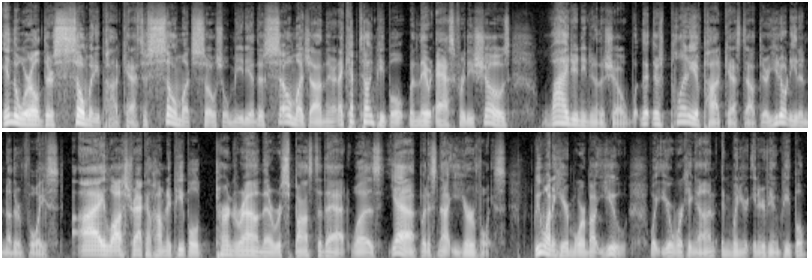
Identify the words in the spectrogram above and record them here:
In the world, there's so many podcasts, there's so much social media, there's so much on there. And I kept telling people when they would ask for these shows, why do you need another show? There's plenty of podcasts out there. You don't need another voice. I lost track of how many people turned around. Their response to that was, yeah, but it's not your voice. We want to hear more about you, what you're working on, and when you're interviewing people.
